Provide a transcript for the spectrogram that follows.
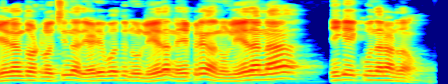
ఏదైనా తోటలో వచ్చింది అది ఏడిపోద్దు. నువ్వు లేదన్నా చెప్పినా కదా నువ్వు లేదన్నా నీకే ఎక్కువ ఉందని అర్థం.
